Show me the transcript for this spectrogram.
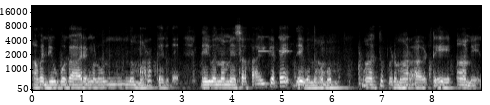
അവന്റെ ഉപകാരങ്ങളൊന്നും മറക്കരുത്. ദൈവം നമ്മെ സഹായിക്കട്ടെ. ദൈവനാമം മഹത്വപ്പെടുമാറാകട്ടെ. ആമേൻ.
